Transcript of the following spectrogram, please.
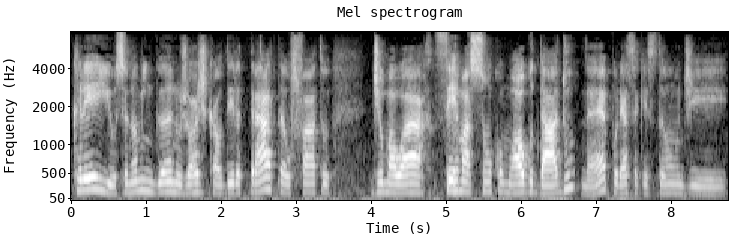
creio, se eu não me engano, o Jorge Caldeira trata o fato de o Mauá ser maçom como algo dado, né? Por essa questão de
